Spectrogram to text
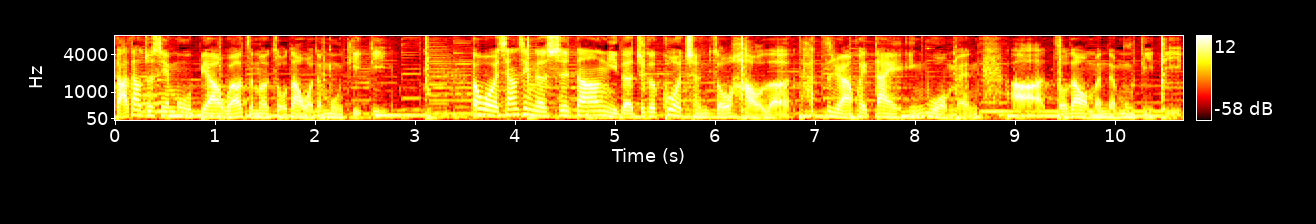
达到这些目标，我要怎么走到我的目的地。而我相信的是，当你的这个过程走好了，它自然会带领我们啊走到我们的目的地。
